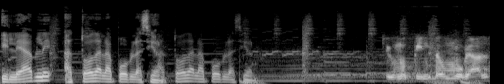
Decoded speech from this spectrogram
y le hable a toda la población, a toda la población que uno pinta un mural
